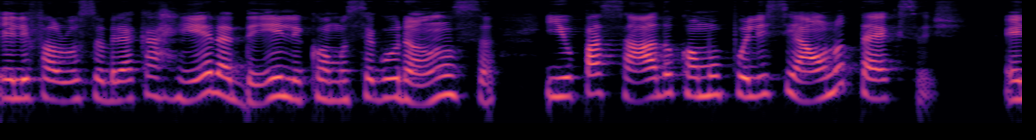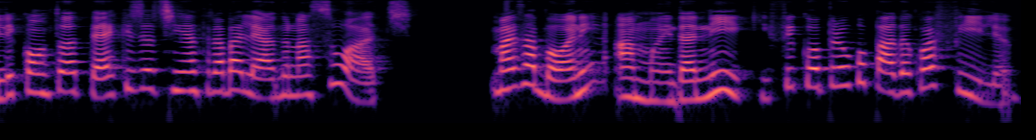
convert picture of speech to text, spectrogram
Ele falou sobre a carreira dele como segurança e o passado como policial no Texas. Ele contou até que já tinha trabalhado na SWAT. Mas a Bonnie, a mãe da Nick, ficou preocupada com a filha.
